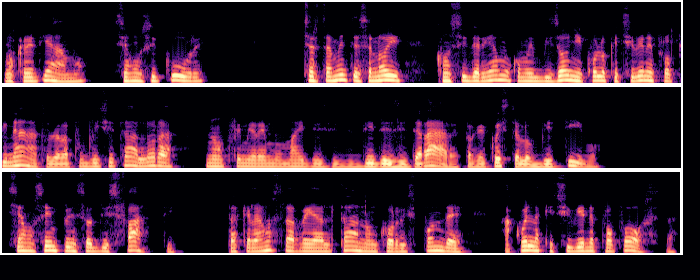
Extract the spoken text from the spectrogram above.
Lo crediamo? Siamo sicuri? Certamente se noi consideriamo come bisogni quello che ci viene propinato dalla pubblicità, allora non finiremo mai di, di desiderare, perché questo è l'obiettivo. Siamo sempre insoddisfatti, perché la nostra realtà non corrisponde a quella che ci viene proposta,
